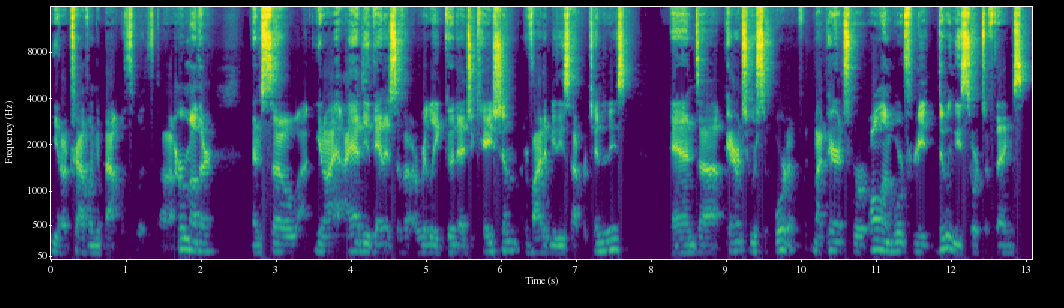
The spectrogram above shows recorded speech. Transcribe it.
you know, traveling about with with uh, her mother. And so, you know, I, I, had the advantage of a really good education, provided me these opportunities, and uh, parents who were supportive. My parents were all on board for me doing these sorts of things,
